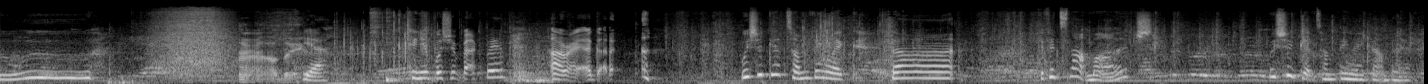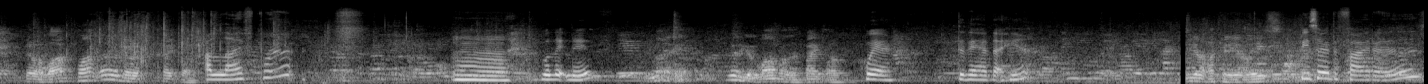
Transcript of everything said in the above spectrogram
Ooh. Alright, I'll do. Yeah. Can you push it back, babe? Alright, I got it. We should get something like that. If it's not much, we should get something like that, babe. Got a live plant though, or got a fake one? A live plant? Uh, will it live? You may. You got a live one and a fake one. Where? Do they have that here? You don't like any of these? Are the fighters.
